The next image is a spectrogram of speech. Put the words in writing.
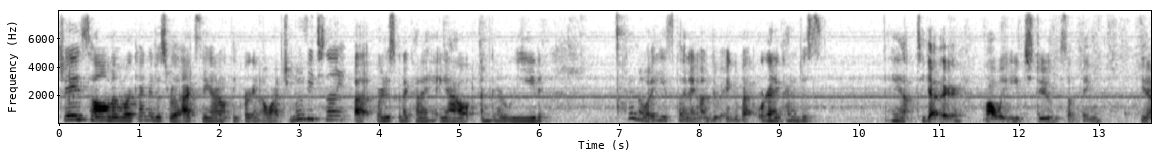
Jay's home and we're kind of just relaxing. I don't think we're going to watch a movie tonight, but we're just going to kind of hang out. I'm going to read. I don't know what he's planning on doing, but we're going to kind of just hang out together while we each do something, you know.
